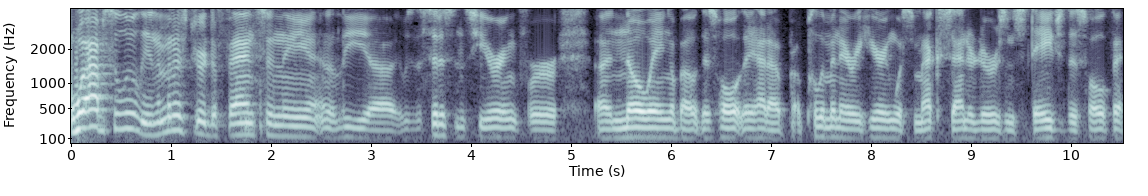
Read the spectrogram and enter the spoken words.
Well, absolutely. And the Minister of Defense and the uh, the uh, it was the citizens' hearing for uh, knowing about this whole. They had a, a preliminary hearing with some ex senators and staged this whole thing.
